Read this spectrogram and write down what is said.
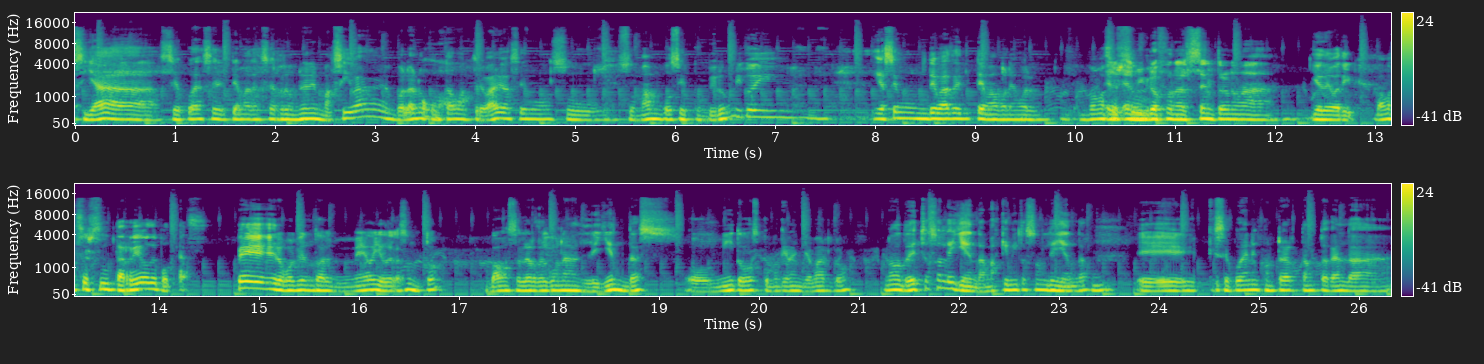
si ya se puede hacer el tema de hacer reuniones masivas, en volar nos Oh. juntamos entre varios, hacemos su, su mambo circunvirúmico y, y hacemos un debate del tema, ponemos el, Vamos a el- hacer, el su, micrófono al centro nomás y a debatir. vamos a hacer su tarreo de podcast. Pero volviendo al meollo del asunto, vamos a hablar de algunas leyendas o mitos, como quieran llamarlo. No, de hecho son leyendas, más que mitos son leyendas, eh, que se pueden encontrar tanto acá en la,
